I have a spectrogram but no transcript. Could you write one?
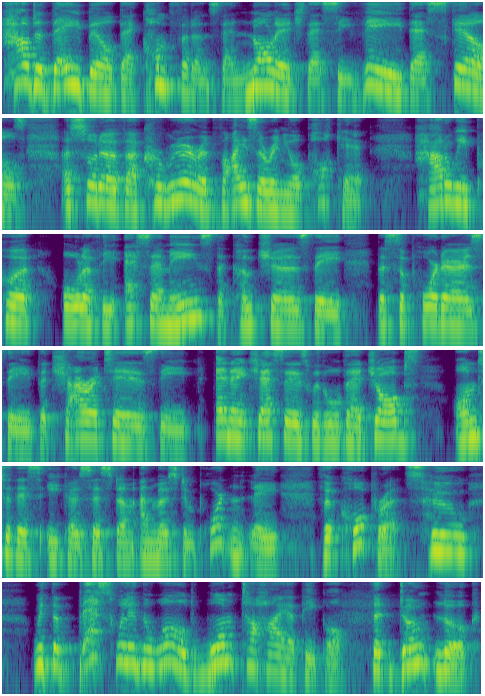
How do they build their confidence, their knowledge, their CV, their skills, a sort of a career advisor in your pocket? How do we put all of the SMEs, the coaches, the the supporters, the the charities, the NHSs with all their jobs onto this ecosystem and most importantly, the corporates who with the best will in the world, want to hire people that don't look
